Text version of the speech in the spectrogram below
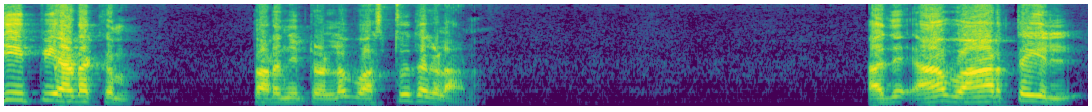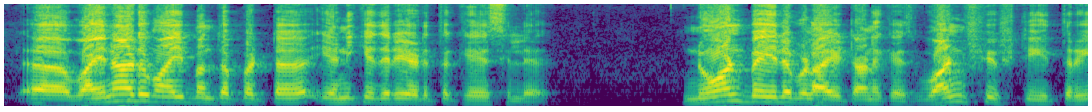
ജി പി അടക്കം പറഞ്ഞിട്ടുള്ള വസ്തുതകളാണ്. അത് ആ വാർത്തയിൽ വയനാടുമായി ബന്ധപ്പെട്ട് എനിക്കെതിരെ എടുത്ത കേസിൽ നോൺ ബെയിലബിൾ ആയിട്ടാണ് case one fifty three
